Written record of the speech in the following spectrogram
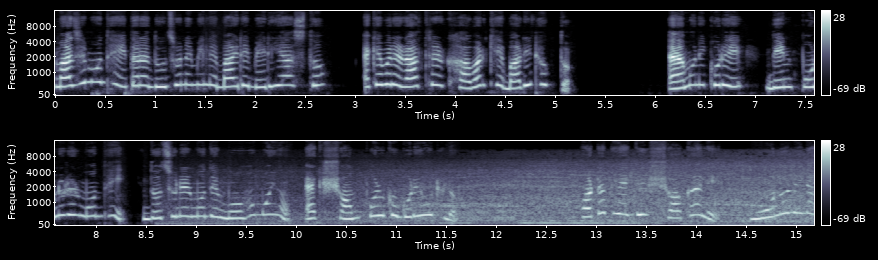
মাঝে মধ্যেই তারা দুজনে মিলে বাইরে বেরিয়ে আসতো। একেবারে রাত্রের খাবার খেয়ে বাড়ি ঢুকতো। এমনই করে দিন পনেরোর মধ্যেই দুজনের মধ্যে মোহময় এক সম্পর্ক গড়ে উঠল। হঠাৎই একদিন সকালে মনোলীনা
